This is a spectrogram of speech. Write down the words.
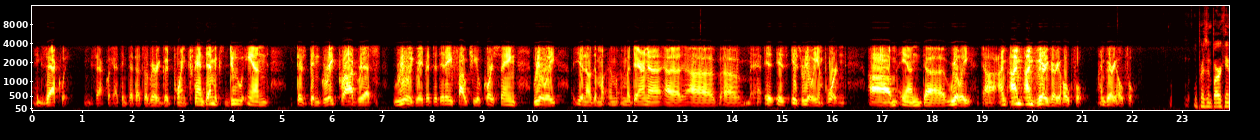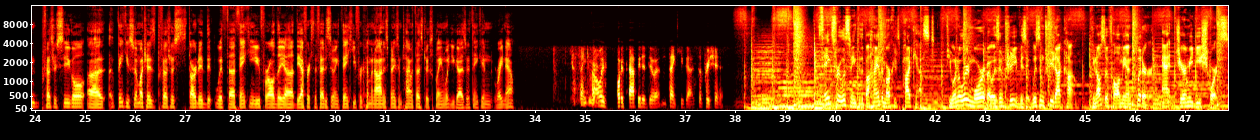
Exactly, exactly. I think that that's a very good point. Pandemics do end. There's been great progress, really great. But today, Fauci, of course, saying really, you know, the Moderna uh, uh, uh, is is really important, um, and uh, really, uh, I'm I'm I'm very very hopeful. I'm very hopeful. Well, President Barkin, Professor Siegel, uh, thank you so much. As Professor started with uh, thanking you for all the uh, the efforts the Fed is doing. Thank you for coming on and spending some time with us to explain what you guys are thinking right now. Yeah, thank you. always, always happy to do it, and thank you guys. Appreciate it. Thanks for listening to the Behind the Markets podcast. If you want to learn more about WisdomTree, visit wisdomtree.com. You can also follow me on Twitter at Jeremy D. Schwartz.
